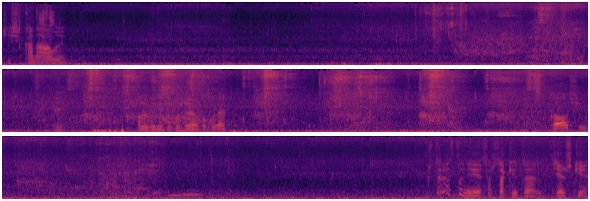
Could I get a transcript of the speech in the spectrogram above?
Jakieś kanały. Ale go nie zauważyłem w ogóle. Kosiu. Już teraz to nie jest aż takie ten ciężkie.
